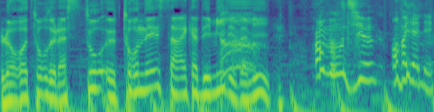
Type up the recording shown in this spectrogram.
le retour de la euh, tournée Star Academy, les amis. Oh mon Dieu, on va y aller.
